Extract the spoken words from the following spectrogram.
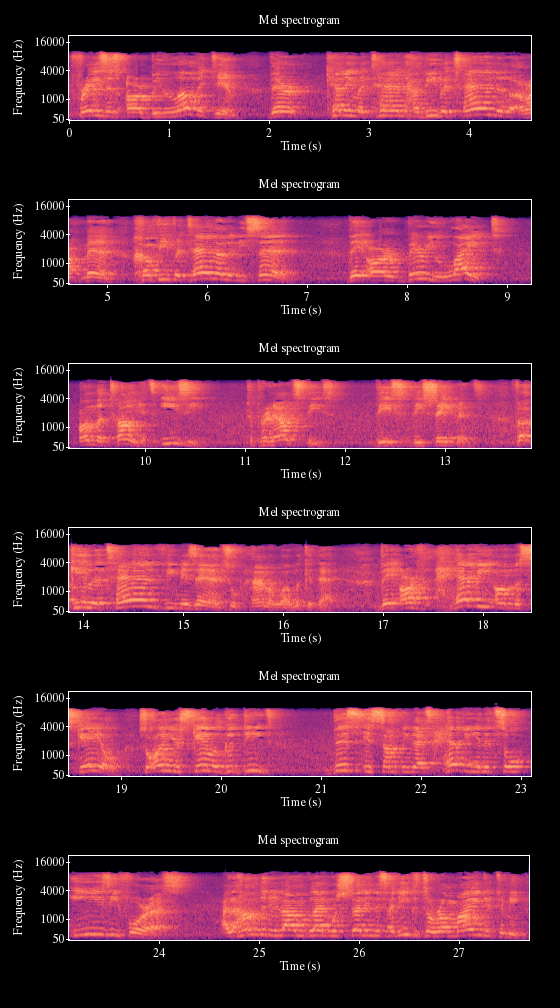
phrases are beloved to him. They're kalimatan habibatan al-Rahman, khafifatan al-lisan. They are very light on the tongue. It's easy to pronounce these, these, these statements. Thaqilatan fi mizan. Subhanallah. Look at that. They are heavy on the scale. So on your scale of good deeds, this is something that's heavy and it's so easy for us. Alhamdulillah, I'm glad we're studying this hadith. It's a reminder to me.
